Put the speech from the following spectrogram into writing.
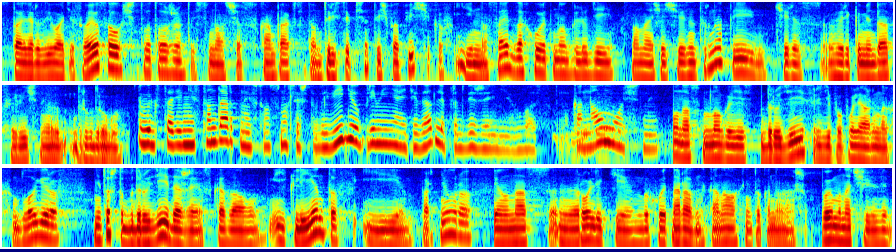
стали развивать и свое сообщество тоже. То есть у нас сейчас ВКонтакте там 350 тысяч подписчиков, и на сайт заходит много людей. Основная часть через интернет и через рекомендации личные друг другу. Вы, кстати, нестандартные в том смысле, что вы видео применяете, да, для продвижения. У вас канал мощный. У нас много есть друзей среди популярных блогеров, блогеров, не то чтобы друзей даже, я бы сказал, и клиентов, и партнеров. И у нас э, ролики выходят на разных каналах, не только на нашем. Вы мы начали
